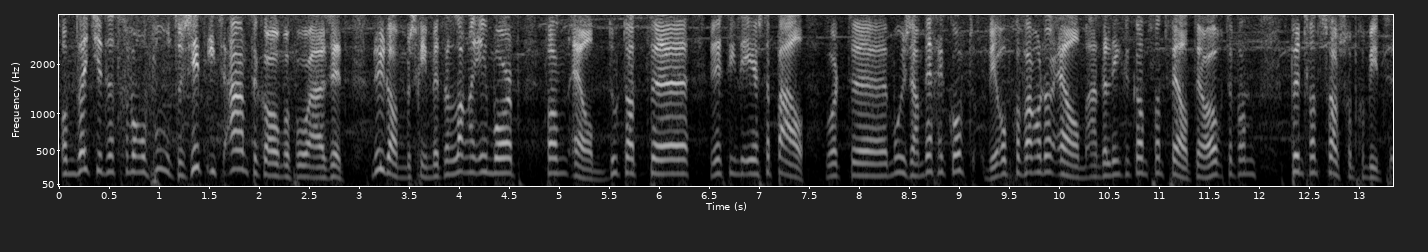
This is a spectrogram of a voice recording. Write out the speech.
Omdat je dat gewoon voelt. Er zit iets aan te komen voor AZ. Nu dan misschien met een lange inworp van Elm. Doet dat uh, richting de eerste paal. Wordt moeizaam weggekopt. Weer opgevangen door Elm. Aan de linkerkant van het veld. Ter hoogte van punt van het strafschopgebied.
